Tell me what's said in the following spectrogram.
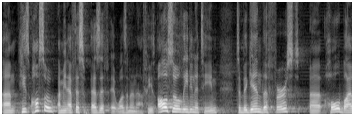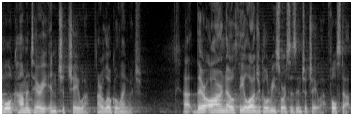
Um, he's also, I mean, this, as if it wasn't enough, he's also leading a team to begin the first uh, whole Bible commentary in Chichewa, our local language. Uh, there are no theological resources in Chichewa, full stop.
